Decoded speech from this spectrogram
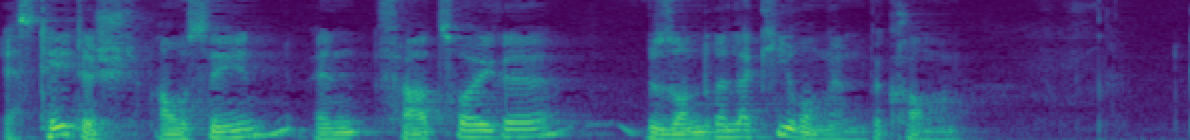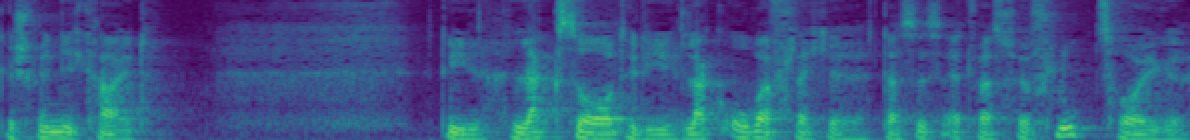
ästhetisch aussehen, wenn Fahrzeuge besondere Lackierungen bekommen. Geschwindigkeit. Die Lacksorte, die Lackoberfläche, das ist etwas für Flugzeuge,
